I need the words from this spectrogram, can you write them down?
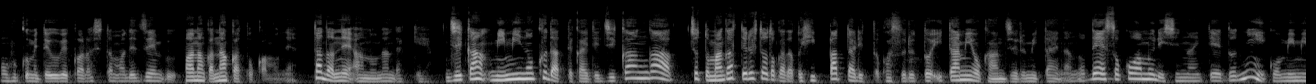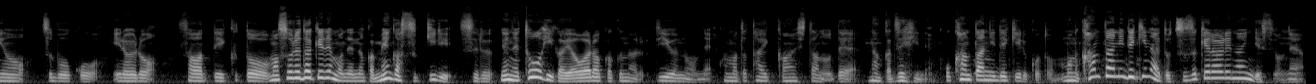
を含めて上から下まで全部、まあなんか中とかもね、ただね、あの、なんだっけ、時間、耳の管って書いて、時間がちょっと曲がってる人とかだと引っ張ったりとかすると痛みを感じるみたいなので、そこは無理しない程度に、こう耳のツボをこう、いろいろ触っていくと、まあそれだけでもね、なんか目がスッキリする。でね、頭皮が柔らかくなるっていうのをね、これまた体感したので、なんかぜひね、こう簡単にできること。もうね、簡単にできないと続けられないんですよね。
